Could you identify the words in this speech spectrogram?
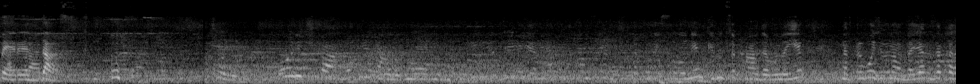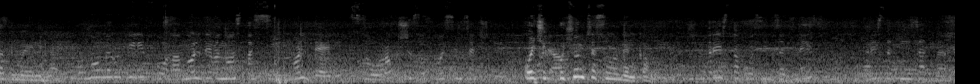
передасть. Олечка, солонинки, ну це правда, воно є. На привозі вона одна. Як заказати моя рідна? По номеру телефона 097 09 40 684. Ольчик, по чому ця солонинка? 380 вниз, 350 вверх.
